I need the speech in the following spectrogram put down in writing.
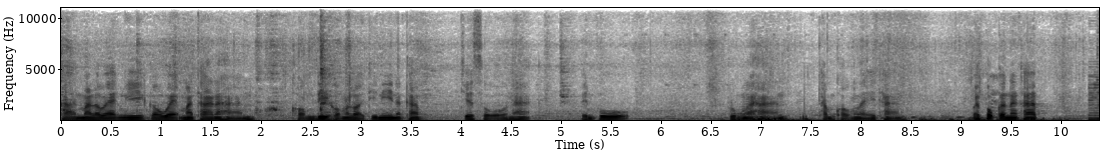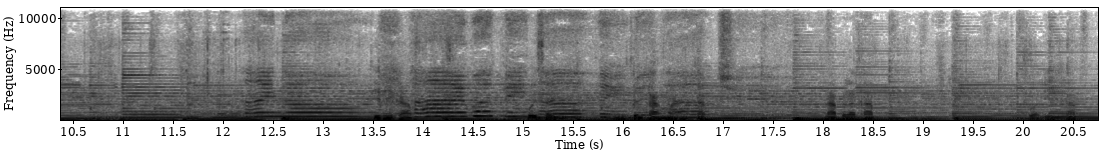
ผ่านมาละแวกนี้ก็แวะมาทานอาหารของดีของอร่อยที่นี่นะครับ เจโสนะฮะ เป็นผู้ปรุงอาหารทำของอร่อยให้ทาน ไว้พบกันนะครับ ที่นี่ครับห้วยไซเหนือนี่เส้นทางมาครับลาไปแล้วครับ สวัสดีครับ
